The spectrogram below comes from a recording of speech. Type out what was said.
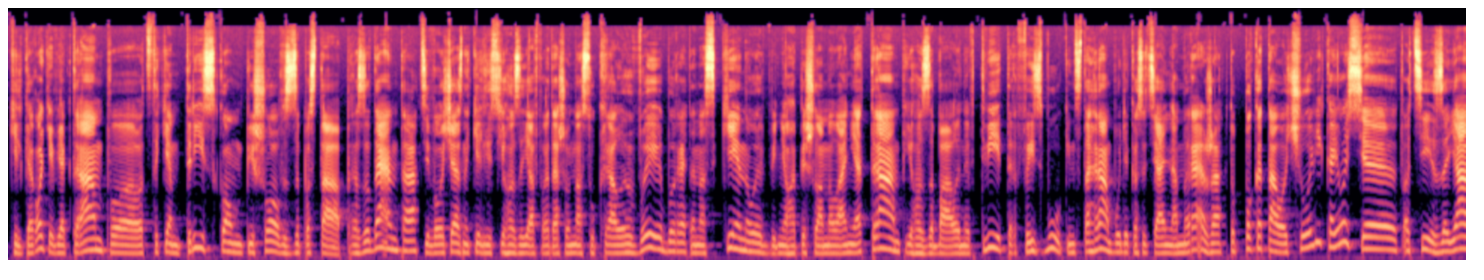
кілька років, як Трамп е, от з таким тріском пішов з поста президента. Ці величезна кількість його заяв про те, що у нас украли вибори, та нас кинули. Від нього пішла Меланія Трамп, його забалили в Твіттер, Фейсбук, Інстаграм, будь-яка соціальна мережа. То покатало чоловіка, і ось е, оці заяви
